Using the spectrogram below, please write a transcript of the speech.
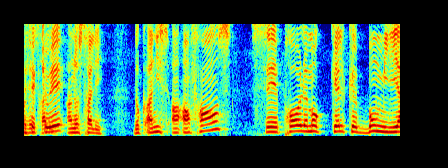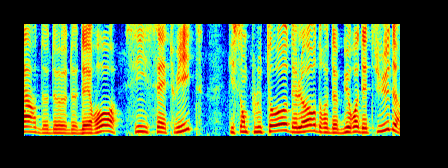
effectué en Australie. Donc en, France, c'est probablement quelques bons milliards d'euros, 6, 7, 8, qui sont plutôt de l'ordre de bureaux d'études,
